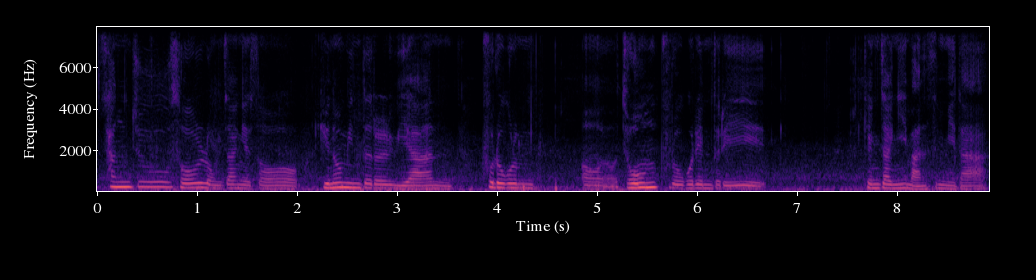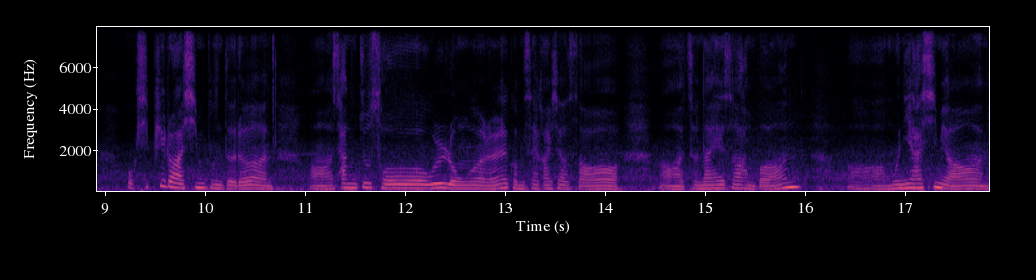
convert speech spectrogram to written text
상주 서울 농장에서 귀농인들을 위한 프로그램 어, 좋은 프로그램들이 굉장히 많습니다. 혹시 필요하신 분들은 어, 상주 서울 농원을 검색하셔서 어, 전화해서 한번 어, 문의하시면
